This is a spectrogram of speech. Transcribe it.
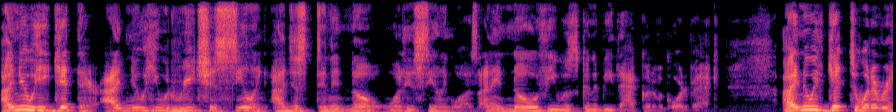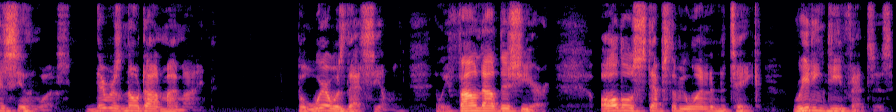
I knew he'd get there. I knew he would reach his ceiling. I just didn't know what his ceiling was. I didn't know if he was going to be that good of a quarterback. I knew he'd get to whatever his ceiling was. There was no doubt in my mind. But where was that ceiling? And we found out this year all those steps that we wanted him to take reading defenses,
